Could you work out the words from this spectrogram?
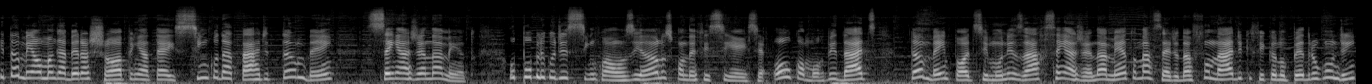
e também ao Mangabeira Shopping até as 5 da tarde, também sem agendamento. O público de 5 a 11 anos com deficiência ou comorbidades também pode se imunizar sem agendamento na sede da FUNAD, que fica no Pedro Gundim,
